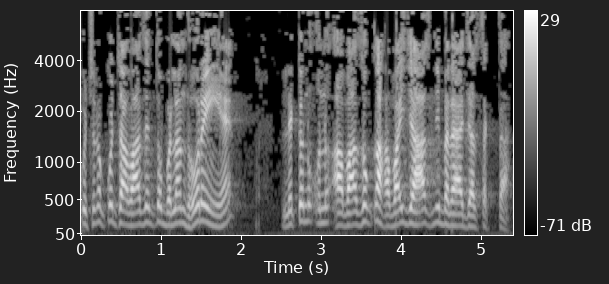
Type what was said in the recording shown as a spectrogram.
कुछ न कुछ आवाज़ें तो बुलंद हो रही हैं। लेकिन उन आवाजों का हवाई जहाज़ नहीं बनाया जा सकता।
